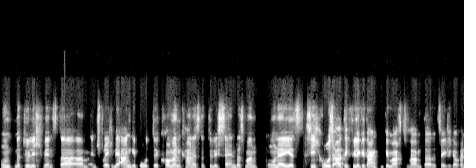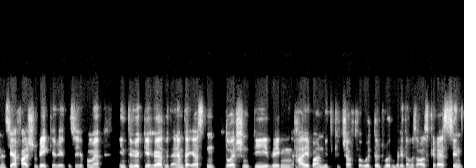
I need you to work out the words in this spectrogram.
Und natürlich, wenn es da ähm, entsprechende Angebote kommen, kann es natürlich sein, dass man, ohne jetzt sich großartig viele Gedanken gemacht zu haben, da tatsächlich auf einen sehr falschen Weg gerät. Also ich habe einmal Interview gehört mit einem der ersten Deutschen, die wegen Taliban-Mitgliedschaft verurteilt wurden, weil die damals ausgereist sind.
